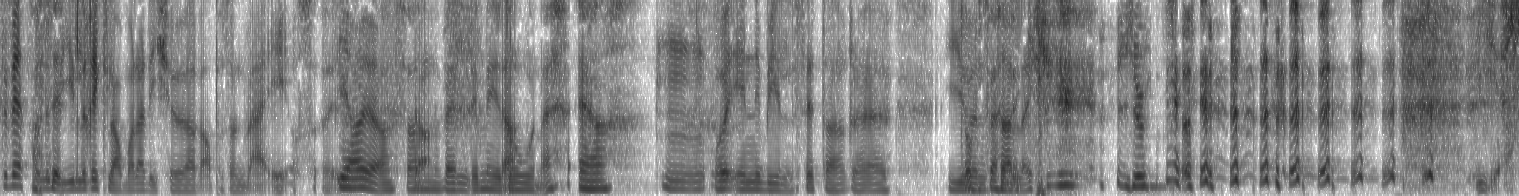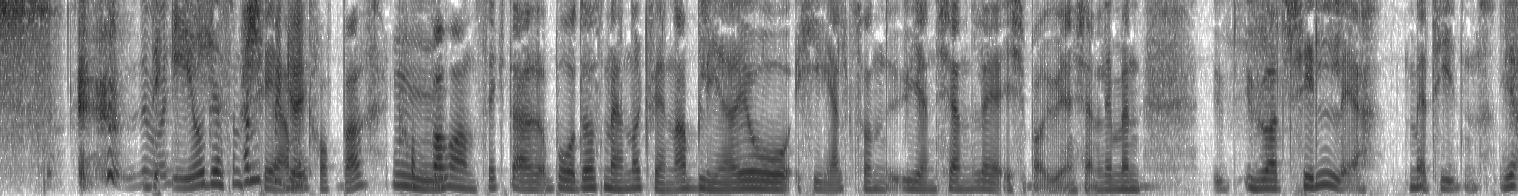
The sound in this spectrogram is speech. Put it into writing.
Du vet sånne Altså- bilreklamer der de kjører på sånn vei, og så Ja ja, sånn veldig mye Ja. drone. Ja. mm, Og inni bilen sitter uh, Jun Ewan Selleck. Jun Selleck. Jøss. Det er jo det som skjer med kropper. Kropper og ansikter, både hos menn og kvinner, blir jo helt sånn ugjenkjennelige, ikke bare ugjenkjennelige, men uatskillelige med tiden. Ja.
